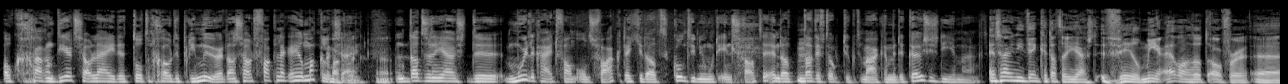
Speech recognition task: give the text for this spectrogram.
ook gegarandeerd zou leiden tot een grote primeur, dan zou het vak heel makkelijk, makkelijk zijn. Ja. Dat is dan juist de moeilijkheid van ons vak, dat je dat continu moet inschatten. En dat, hm. dat heeft ook natuurlijk te maken met de keuzes die je maakt. En zou je niet denken dat er juist veel meer, hè, we hadden het over uh,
